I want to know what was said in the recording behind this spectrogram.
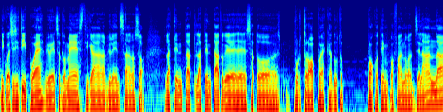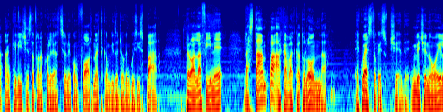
di qualsiasi tipo, eh? violenza domestica, violenza, non so, l'attenta- l'attentato che è stato purtroppo è accaduto poco tempo fa in Nuova Zelanda, anche lì c'è stata una correlazione con Fortnite, che è un videogioco in cui si spara. Però alla fine la stampa ha cavalcato l'onda. È questo che succede. Invece noi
